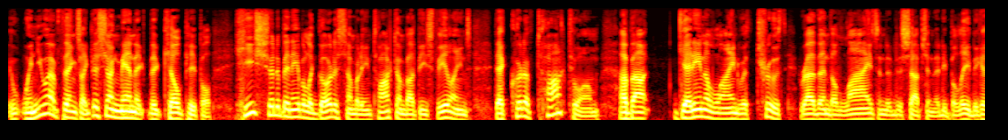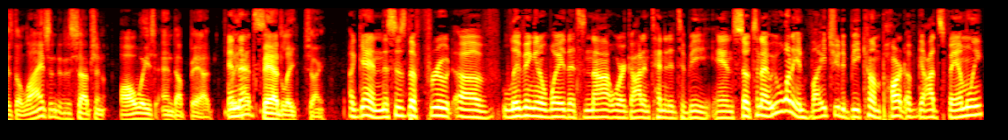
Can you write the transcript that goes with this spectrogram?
When you have things like this young man that, that killed people, he should have been able to go to somebody and talk to him about these feelings that could have talked to him about getting aligned with truth rather than the lies and the deception that he believed because the lies and the deception always end up bad and that's badly sorry again, this is the fruit of living in a way that's not where God intended it to be. And so tonight we want to invite you to become part of God's family.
